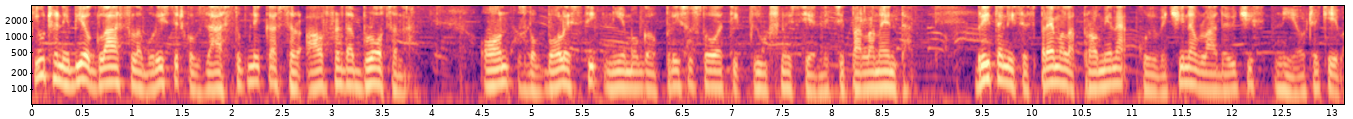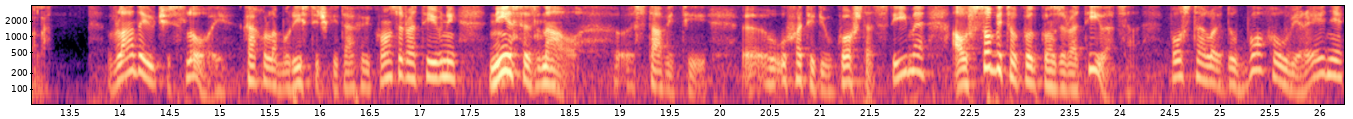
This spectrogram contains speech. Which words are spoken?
Ključan je bio glas laborističkog zastupnika Sir Alfreda Brotona. On zbog bolesti nije mogao prisustovati ključnoj sjednici parlamenta. Britaniji se spremala promjena koju većina vladajućih nije očekivala. Vladajući sloj, kako laboristički, tako i konzervativni, nije se znao e, staviti, e, uhvatiti u koštac s time, a osobito kod konzervativaca postojalo je duboko uvjerenje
